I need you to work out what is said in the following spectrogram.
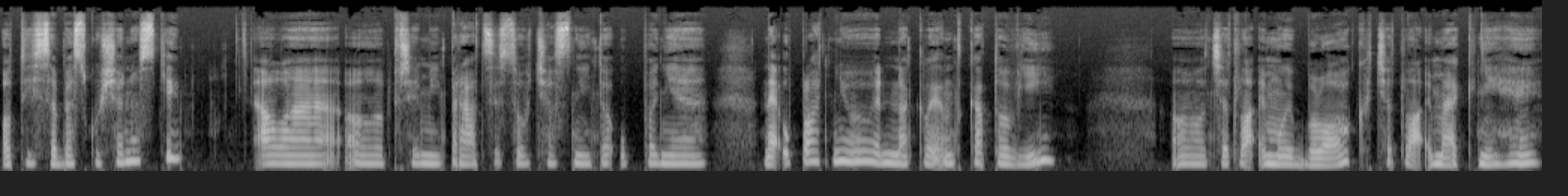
o té sebezkušenosti. Ale při mý práci současný to úplně neuplatňuju. Jedna klientka to ví, četla i můj blog, četla i mé knihy,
